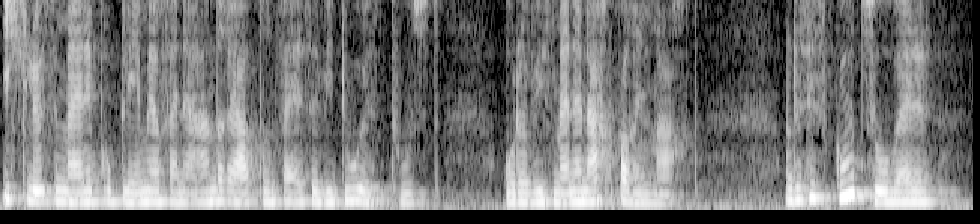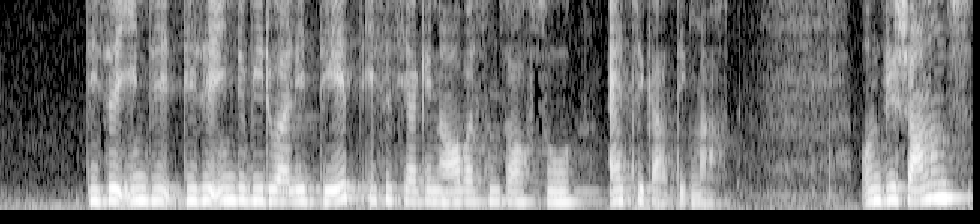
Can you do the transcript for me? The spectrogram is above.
Ich löse meine Probleme auf eine andere Art und Weise, wie du es tust. Oder wie es meine Nachbarin macht. Und das ist gut so, weil diese, Indi diese Individualität ist es ja genau, was uns auch so einzigartig macht. Und wir schauen uns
